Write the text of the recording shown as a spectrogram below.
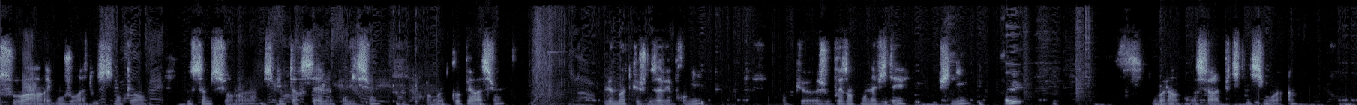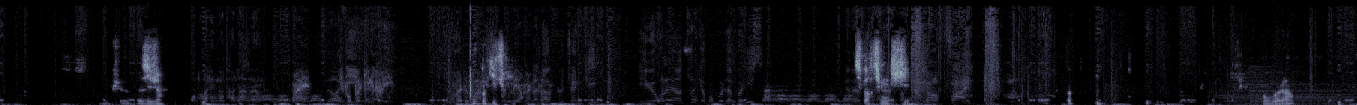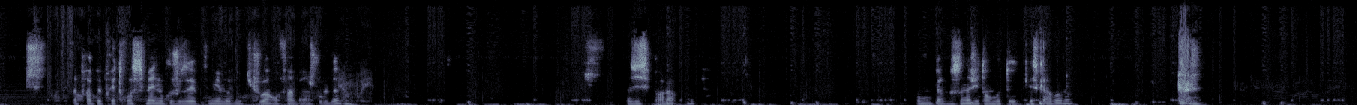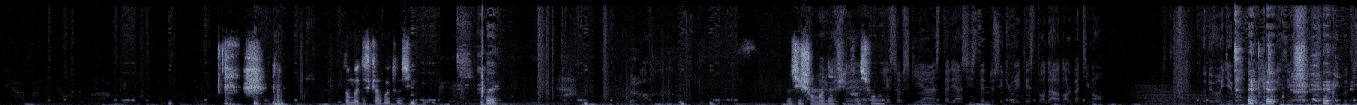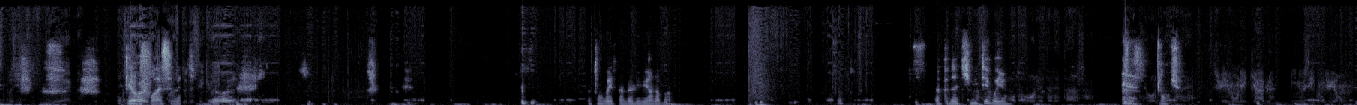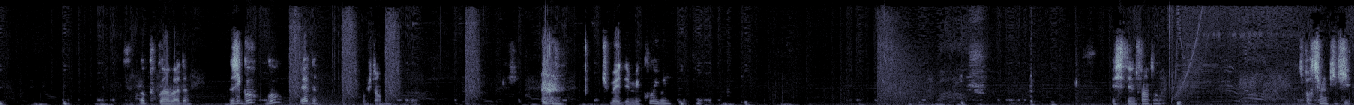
Bonsoir et bonjour à tous. Donc euh, nous sommes sur euh, Splinter Cell Conviction en mode coopération, le mode que je vous avais promis. Donc euh, je vous présente mon invité, Fini. Salut. Voilà, on va se faire la petite mission euh, 1. Donc euh, vas-y viens. Faut pas qu'il crie. C'est parti mon kiki. Donc voilà. Après à peu près 3 semaines où que je vous avais promis un mode multijoueur, enfin ben je vous le donne. Vas-y c'est par là. Bon, mon personnage est en mode escargot. en mode escargot toi aussi Ouais. Moi aussi je suis en mode infiltration a installé un système de sécurité standard dans le bâtiment. Vous devriez pouvoir utiliser. Quel enfoiré ce mec. De sécurité. Attends on va éteindre la lumière là-bas. Un peu d'intimité voyons. Donc, Suivons les câbles, ils nous y conduiront. Hop, go invade. Vas-y go, go, aide Oh putain. tu m'as aidé mes couilles oui. Et c'était une feinte hein. C'est parti mon kiki.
